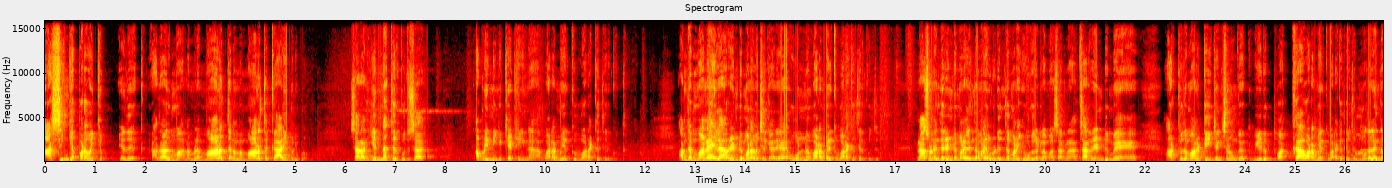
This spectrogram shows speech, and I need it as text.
அசிங்கப்பட வைக்கும். எது? அதாவது மா நம்மளை மானத்தை நம்ம மானத்தை காலி பண்ணிவிடும். சார் அது என்ன தெருக்கூத்து சார்? அப்படின்னு நீங்கள் கேட்டிங்கன்னா வடமேற்கு வடக்கு தெருக்கூத்து. அந்த மனையில் ரெண்டு மனை வச்சுருக்காரு. ஒன்று வடமேற்கு வடக்கு தெருக்கூத்து. நான் சொன்னேன் இந்த ரெண்டு மனையில் இந்த மனையை விட்டுட்டு இந்த மனைக்கு வீடு கட்டலாமா சார்? நான் சார் ரெண்டுமே அற்புதமான டீ ஜங்ஷன் உங்கள் வீடு பக்கா வடமேற்கு வடக்கு தெருக்கு முதல்ல இந்த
